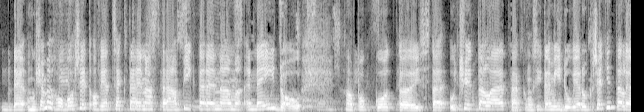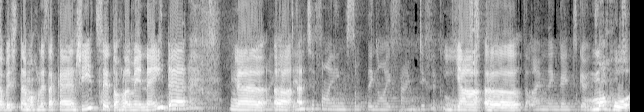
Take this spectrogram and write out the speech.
kde můžeme hovořit o věcech, které nás trápí, které nám nejdou. No, pokud jste učitele, tak musíte mít důvěru k řediteli, abyste mohli také říci, tohle mi nejde, Eh, eh, já eh, mohu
